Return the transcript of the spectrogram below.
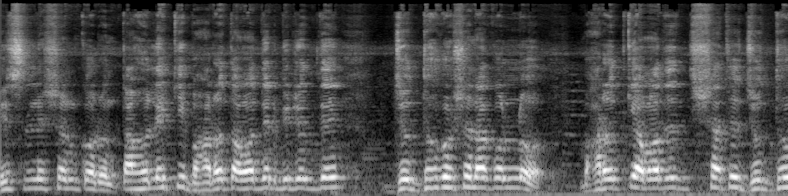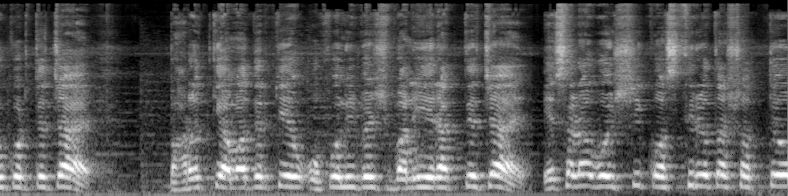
বিশ্লেষণ করুন। তাহলে কি ভারত আমাদের বিরুদ্ধে যুদ্ধ ঘোষণা করল? ভারত কি আমাদের সাথে যুদ্ধ করতে চায়? ভারত কি আমাদেরকে উপনিবেশ বানিয়ে রাখতে চায়? এছাড়াও বৈশ্বিক অস্থিরতা সত্ত্বেও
